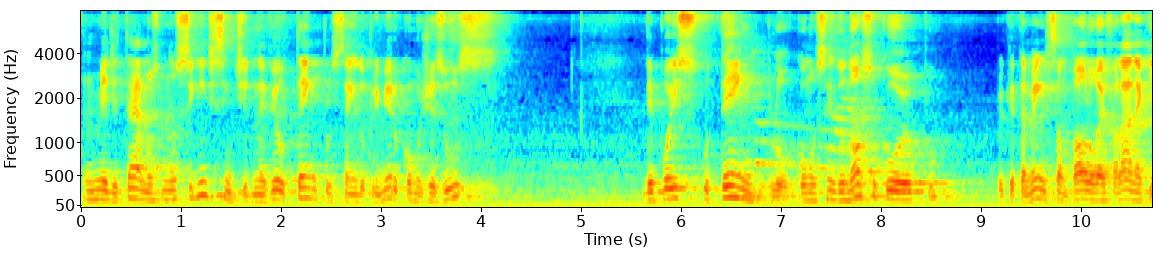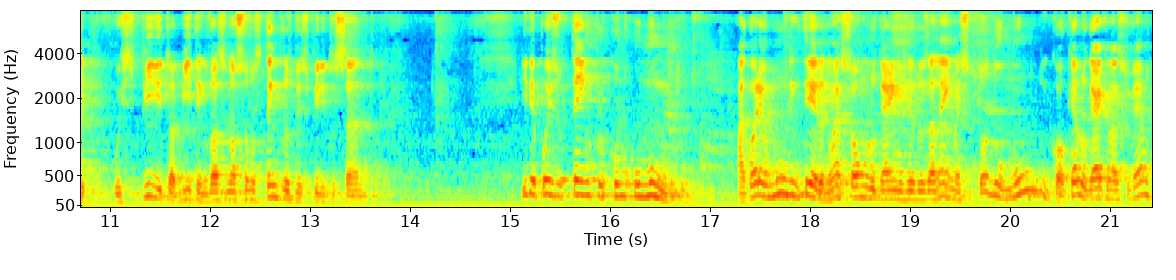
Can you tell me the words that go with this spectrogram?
meditarmos no seguinte sentido né ver o templo sendo primeiro como Jesus depois o templo como sendo o nosso corpo porque também São Paulo vai falar né, que o Espírito habita em vós, nós somos templos do Espírito Santo. E depois o templo como o mundo. Agora é o mundo inteiro, não é só um lugar em Jerusalém, mas todo o mundo, em qualquer lugar que nós estivermos,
